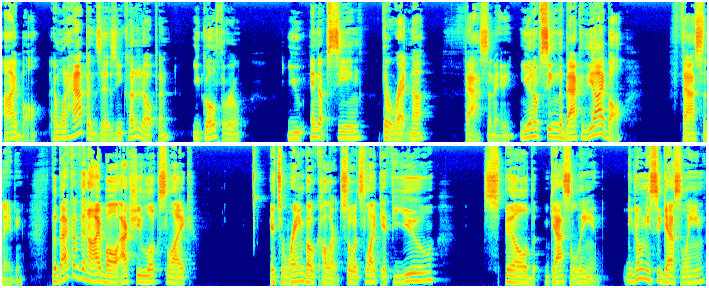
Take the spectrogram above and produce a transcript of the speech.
eyeball. And what happens is you cut it open, you go through, you end up seeing the retina. Fascinating. You end up seeing the back of the eyeball. Fascinating. The back of an eyeball actually looks like it's rainbow colored. So it's like if you spilled gasoline. You know when you see gasoline?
